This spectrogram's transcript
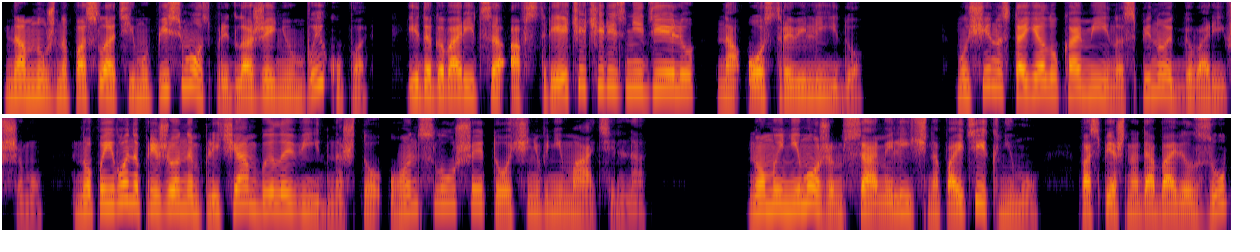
Нам нужно послать ему письмо с предложением выкупа и договориться о встрече через неделю на острове Лидо. Мужчина стоял у камина, спиной к говорившему, но по его напряженным плечам было видно, что он слушает очень внимательно. «Но мы не можем сами лично пойти к нему», — поспешно добавил Зуб,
